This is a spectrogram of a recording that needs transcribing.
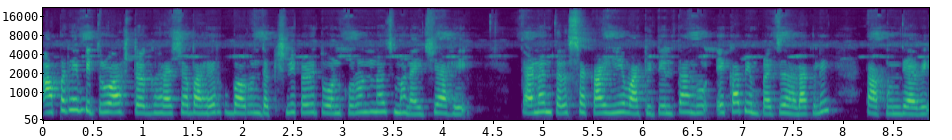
आपण हे पितृअष्टक घराच्या बाहेर उभारून दक्षिणेकडे तोंड करूनच म्हणायचे आहे. त्यानंतर सकाळी हे वाटीतील तांदूळ एका पिंपळाच्या झाडाखाली टाकून द्यावे.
